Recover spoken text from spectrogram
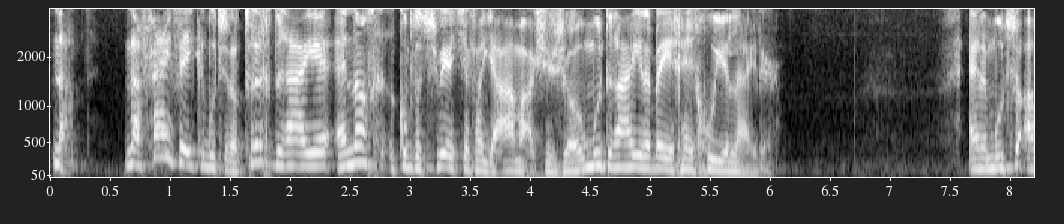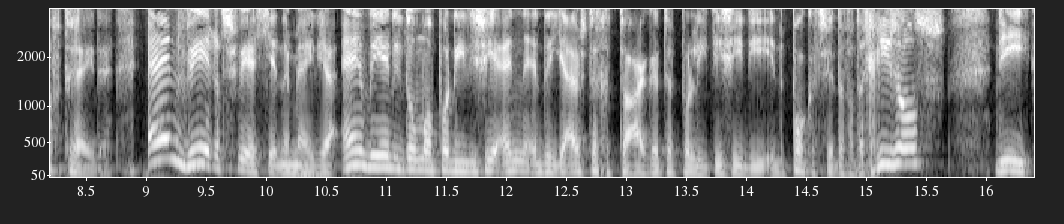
Nou, na vijf weken moet ze dat terugdraaien. En dan komt het sfeertje van ja, maar als je zo moet draaien, dan ben je geen goede leider. En dan moet ze aftreden. En weer het sfeertje in de media. En weer die domme politici. En de juiste getargete politici die in de pocket zitten van de griezels. Die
